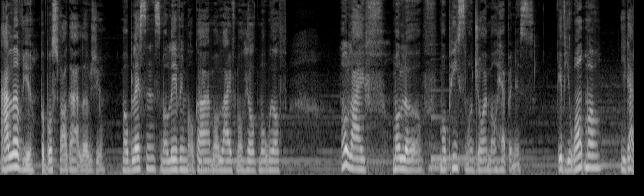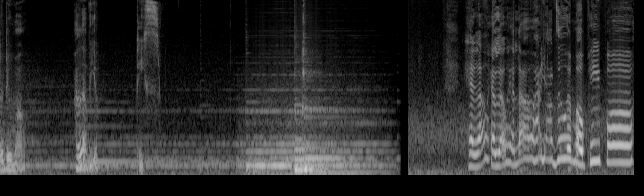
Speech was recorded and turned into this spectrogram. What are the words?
I love you, but most of all, God loves you. More blessings, more living, more God, more life, more health, more wealth, more life, more love, more peace, more joy, more happiness. If you want more, you got to do more. I love you. Peace. Hello, hello, hello. How y'all doing, Mo people?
